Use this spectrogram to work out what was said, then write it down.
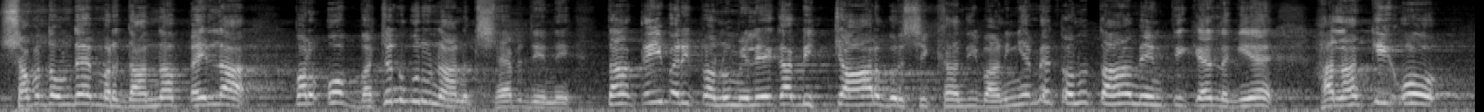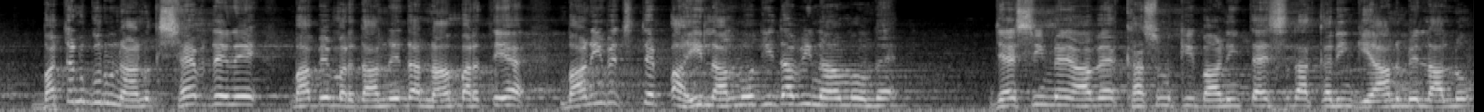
ਸ਼ਬਦ ਆਉਂਦੇ ਮਰਦਾਨਾ ਪਹਿਲਾ, ਪਰ ਉਹ ਬਚਨ ਗੁਰੂ ਨਾਨਕ ਸਾਹਿਬ ਦੇ ਨੇ। ਤਾਂ ਕਈ ਵਾਰੀ ਤੁਹਾਨੂੰ ਮਿਲੇਗਾ ਵੀ ਚਾਰ ਗੁਰਸਿੱਖਾਂ ਦੀ ਬਾਣੀ ਹੈ। ਮੈਂ ਤੁਹਾਨੂੰ ਤਾਂ ਬੇਨਤੀ ਕਹਿਣ ਲੱਗਿਆ ਹਾਲਾਂਕਿ ਉਹ ਬਚਨ ਗੁਰੂ ਨਾਨਕ ਸਾਹਿਬ ਦੇ ਨੇ, ਬਾਬੇ ਮਰਦਾਨੇ ਦਾ ਨਾਮ ਵਰਤਿਆ ਬਾਣੀ ਵਿੱਚ ਤੇ ਭਾਈ ਲਾਲੋ ਜੀ ਦਾ ਵੀ ਨਾਮ ਆਉਂਦਾ ਹੈ। ਜੈਸੀ ਮੈਂ ਆਵੇ, ਖਸਮ ਕੀ ਬਾਣੀ, ਤੈਸ ਦਾ ਕਰੀ ਗਿਆਨ ਮੇ ਲਾਲੋ।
